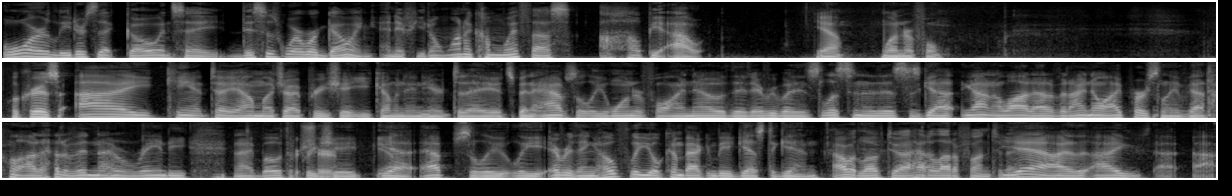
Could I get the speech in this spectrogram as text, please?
Or leaders that go and say, this is where we're going. And if you don't want to come with us, I'll help you out. Yeah, wonderful. Well, Chris, I can't tell you how much I appreciate you coming in here today. It's been absolutely wonderful. I know that everybody that's listening to this has got gotten a lot out of it. I know I personally have gotten a lot out of it, and I know Randy and I both For sure. appreciate, Yeah. yeah. absolutely everything. Hopefully, you'll come back and be a guest again. I would love to. I had a uh, lot of fun today. Yeah, I, I, I, I,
